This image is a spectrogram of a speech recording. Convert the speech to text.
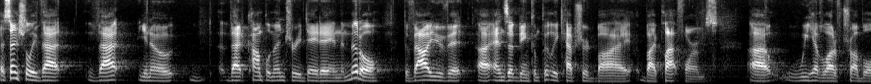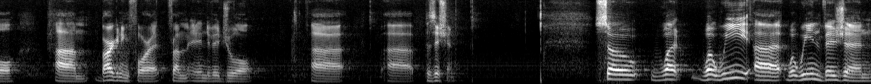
essentially that, that, you know, that complementary data in the middle, the value of it uh, ends up being completely captured by, by platforms. Uh, we have a lot of trouble um, bargaining for it from an individual uh, uh, position. So what, what, we, uh, what we envision,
